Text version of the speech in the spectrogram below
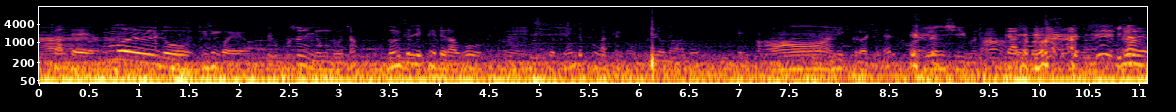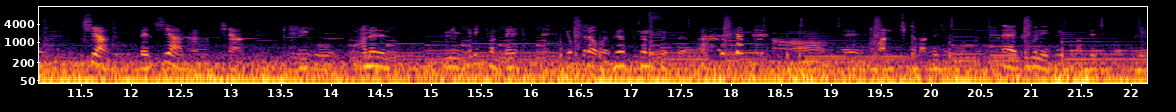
아. 저한테 선물로 주신 거예요. 이거 무슨 용도죠? 논슬립 패드라고 네. 이렇게 핸드폰 같은 거 올려놔도 이렇게 아 미끄러지는. 어, 이런 식이구나. 그래서 이건 취향. 내 취향 어, 취향. 오케이. 그리고 아는 누님 캐릭터인데 네. 귀엽더라고요. 그래서 붙여놓고 있어요. 아, 네. 만, 직접 만드신 거군요. 네, 그분이 캐릭터 만드신 거예요. 이 음.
